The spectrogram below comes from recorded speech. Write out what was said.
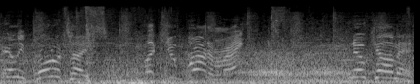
Barely prototypes. But you brought them, right? No comment.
